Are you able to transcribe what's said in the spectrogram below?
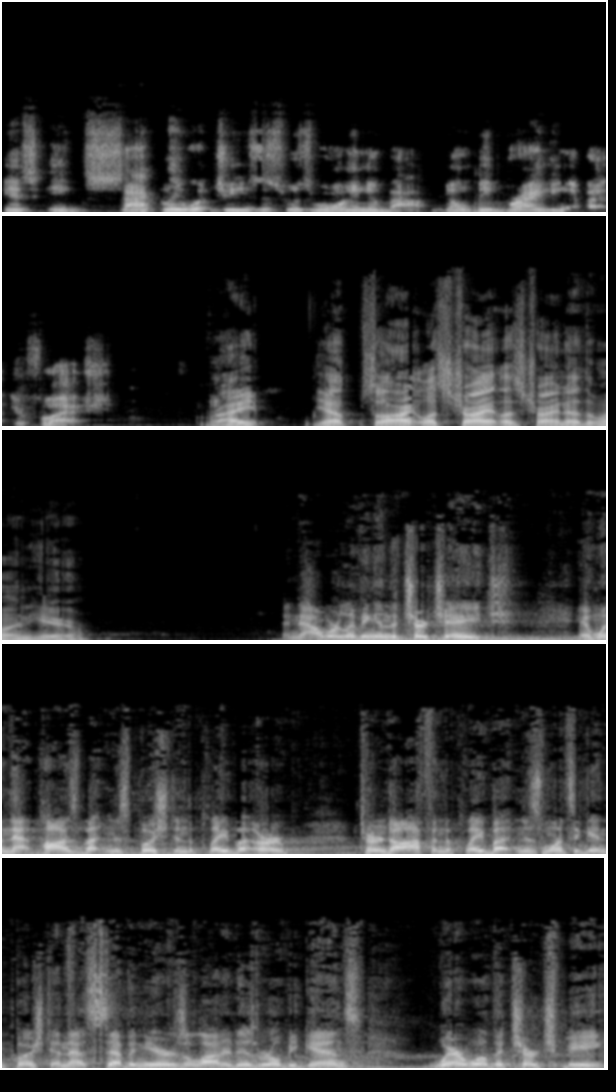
is exactly what Jesus was warning about. Don't be mm-hmm. bragging about your flesh. Right. Yep. So all right, let's try it. Let's try another one here. And now we're living in the church age. And when that pause button is pushed and the play button or turned off and the play button is once again pushed and that seven years allotted Israel begins, where will the church be?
